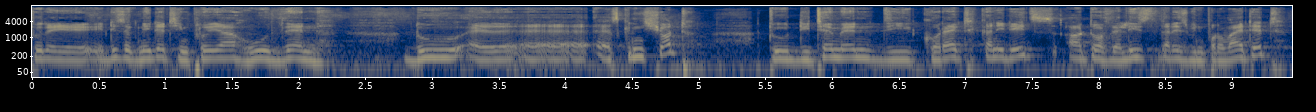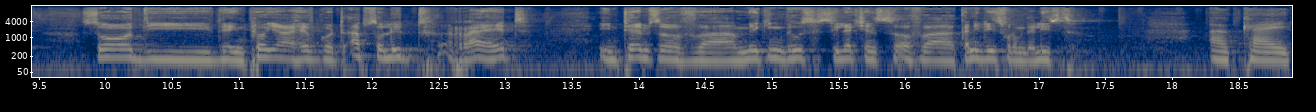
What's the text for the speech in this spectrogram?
to the designated employer who then do a, a, a screenshot to determine the correct candidates out of the list that has been provided. So the, the employer have got absolute right in terms of uh, making those selections of uh, candidates from the list. Okay.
